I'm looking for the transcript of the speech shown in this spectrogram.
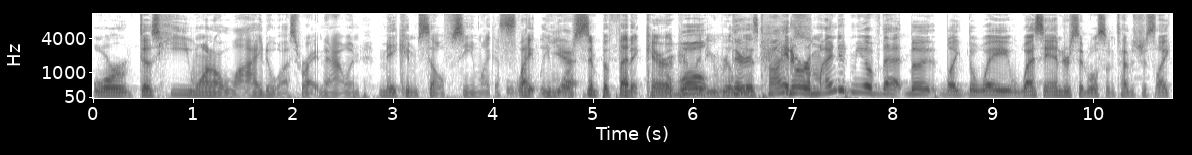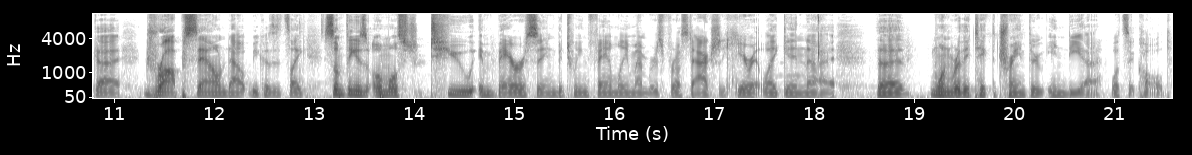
or does he want to lie to us right now and make himself seem like a slightly Yeah. more sympathetic character Well, than he really is times- and it reminded me of that the like the way Wes Anderson will sometimes just like uh drop sound out because it's like something is almost too embarrassing between family members for us to actually hear it like in uh the one where they take the train through India. What's it called?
